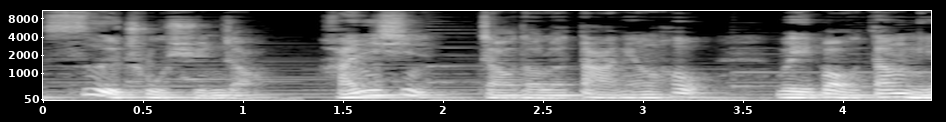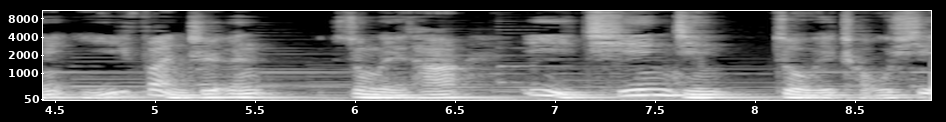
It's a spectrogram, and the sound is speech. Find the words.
四处寻找。韩信找到了大娘后，为报当年一饭之恩，送给他一千金作为酬谢。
